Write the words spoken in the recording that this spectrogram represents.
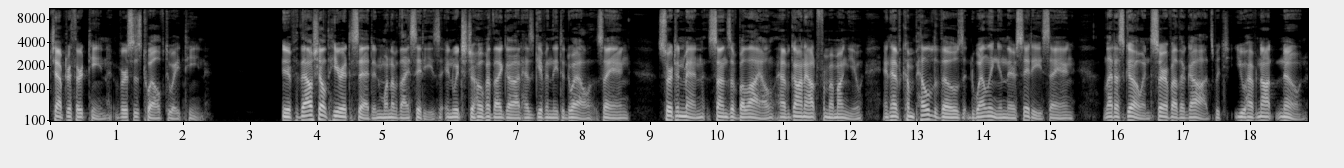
chapter 13, verses 12 to 18. If thou shalt hear it said in one of thy cities, in which Jehovah thy God has given thee to dwell, saying, Certain men, sons of Belial, have gone out from among you, and have compelled those dwelling in their city, saying, Let us go and serve other gods, which you have not known.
